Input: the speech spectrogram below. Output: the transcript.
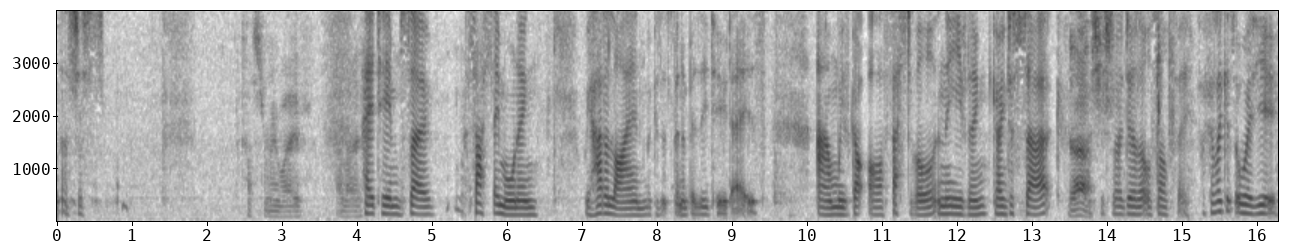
That's just Customary wave. Hello. Hey team, so Saturday morning we had a lion because it's been a busy two days and we've got our festival in the evening going to Cercle. Yeah. Actually, should I do a little selfie? I feel like it's always you.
